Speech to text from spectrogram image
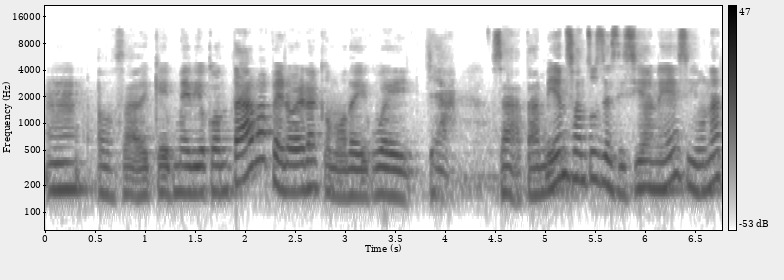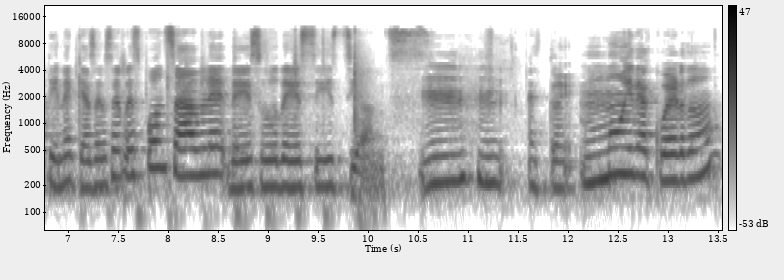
Mm. O sea, de que medio contaba, pero era como de, güey, ya. O sea, también son tus decisiones y una tiene que hacerse responsable de su decisión. Estoy muy de acuerdo.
